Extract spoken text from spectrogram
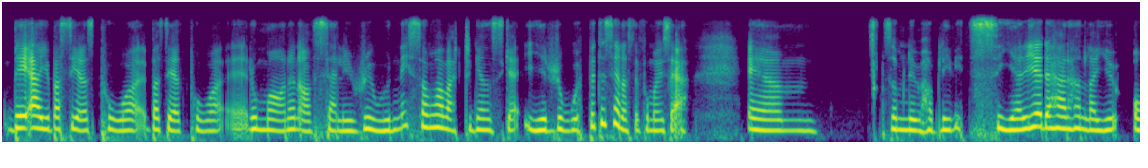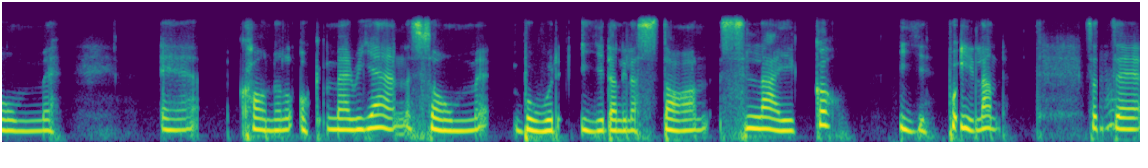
det är ju baserat på, baserat på eh, romanen av Sally Rooney som har varit ganska i ropet det senaste får man ju säga. Ehm, som nu har blivit serie. Det här handlar ju om eh, Connell och Marianne som bor i den lilla stan Sligo i, på Irland. Så att, mm.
